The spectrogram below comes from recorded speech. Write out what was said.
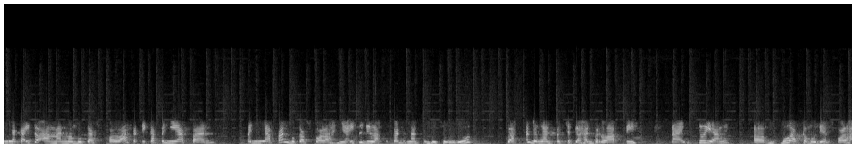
mereka itu aman membuka sekolah ketika penyiapan penyiapan buka sekolahnya itu dilakukan dengan sungguh-sungguh bahkan dengan pencegahan berlapis. Nah, itu yang um, buat kemudian sekolah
